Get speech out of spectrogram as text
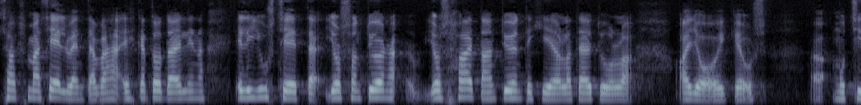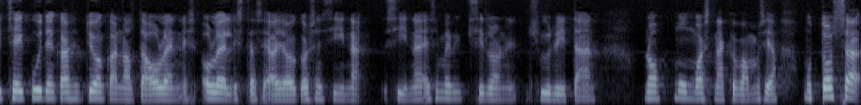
saanko mä selventää vähän ehkä tota Elina? Eli just se, että jos, on työn, jos haetaan työntekijä, jolla täytyy olla ajo-oikeus, mutta sitten se ei kuitenkaan sen työn kannalta ole oleellista se ajo-oikeus, niin siinä, siinä esimerkiksi silloin syrjitään no muun muassa näkövammaisia. Mutta tuossa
